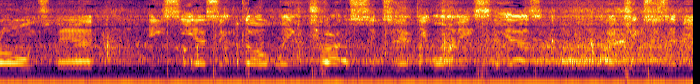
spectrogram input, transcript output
Jones, man. ACS and Go Wing Truck 651 ACS. That cheeks is in.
